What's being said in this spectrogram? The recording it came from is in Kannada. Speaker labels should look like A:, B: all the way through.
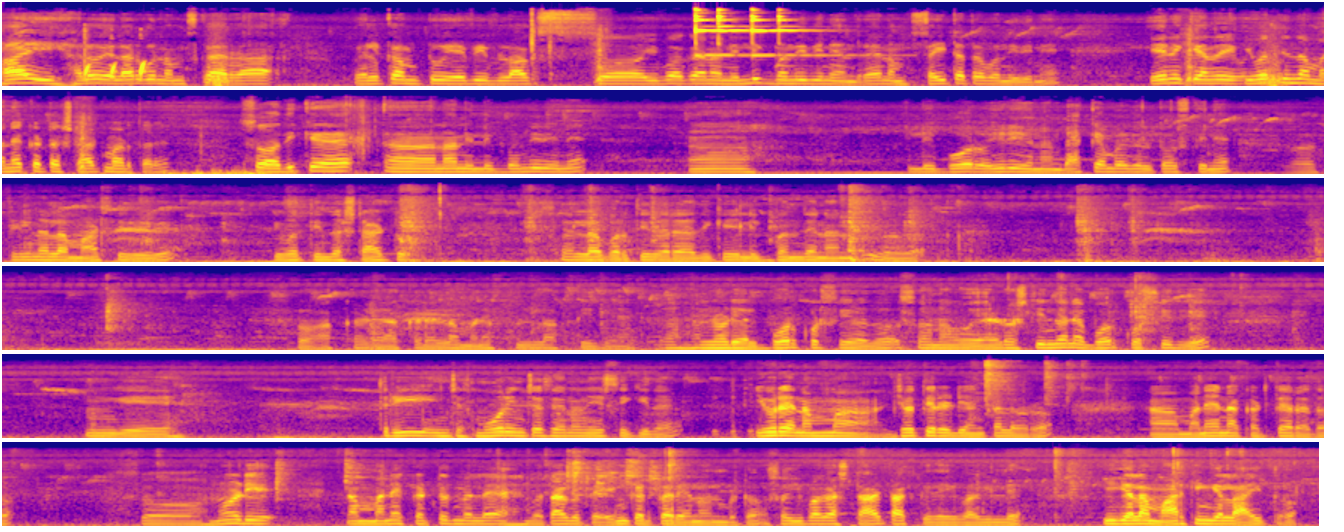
A: ಹಾಯ್ ಹಲೋ ಎಲ್ಲರಿಗೂ ನಮಸ್ಕಾರ. Welcome to A B blogs so ಇವಾಗ ನಾನು ಎಲ್ಲಿಗೆ ಬಂದಿದ್ದೀನಿ ಅಂದರೆ ನಮ್ಮ ಸೈಟ್ ಹತ್ರ ಬಂದಿದ್ದೀನಿ. ಏನಕ್ಕೆ ಅಂದರೆ ಇವತ್ತಿಂದ ಮನೆ ಕಟ್ಟಕ್ಕೆ ಸ್ಟಾರ್ಟ್ ಮಾಡ್ತಾರೆ. ಸೊ ಅದಕ್ಕೆ ನಾನು ಇಲ್ಲಿಗೆ ಬಂದಿದ್ದೀನಿ. ಇಲ್ಲಿ ಬೋರ್, ಇರಿ, ನಾನು ಬ್ಯಾಕ್ ಕ್ಯಾಮ್ರಾದಲ್ಲಿ ತೋರಿಸ್ತೀನಿ. ಕ್ಲೀನೆಲ್ಲ ಮಾಡಿಸಿದ್ದೀವಿ ಇವತ್ತಿಂದ ಸ್ಟಾರ್ಟು ಸೊ ಎಲ್ಲ ಬರ್ತಿದ್ದಾರೆ. ಅದಕ್ಕೆ ಇಲ್ಲಿಗೆ ಬಂದೆ ನಾನು ಇವಾಗ. ಸೊ ಆ ಕಡೆ ಆ ಕಡೆ ಎಲ್ಲ ಮನೆ ಫುಲ್ ಆಗ್ತಿದೆ. ನೋಡಿ, ಅಲ್ಲಿ ಬೋರ್ ಕೊಡಿಸಿರೋದು. ಸೊ ನಾವು ಎರಡು ವರ್ಷದಿಂದನೇ ಬೋರ್ ಕೊಡ್ಸಿದ್ವಿ. ನಮಗೆ ತ್ರೀ ಇಂಚಸ್ ಮೂರು ಇಂಚಸ್ ಏನೋ ನೀರು ಸಿಕ್ಕಿದೆ. ಇವರೇ ನಮ್ಮ ಜ್ಯೋತಿ ರೆಡ್ಡಿ ಅಂಕಲ್ ಅವರು. ಮನೇನ ಕಟ್ತಾ ಇರೋದು. ಸೊ ನೋಡಿ ನಮ್ಮ ಮನೆ ಕಟ್ಟಿದ್ಮೇಲೆ ಗೊತ್ತಾಗುತ್ತೆ ಹೆಂಗೆ ಕಟ್ತಾರೆ ಏನೋ ಅಂದ್ಬಿಟ್ಟು. ಸೊ ಇವಾಗ ಸ್ಟಾರ್ಟ್ ಆಗ್ತಿದೆ ಇವಾಗ ಇಲ್ಲಿ. ಈಗೆಲ್ಲ ಮಾರ್ಕಿಂಗ್ ಎಲ್ಲ ಆಯಿತು.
